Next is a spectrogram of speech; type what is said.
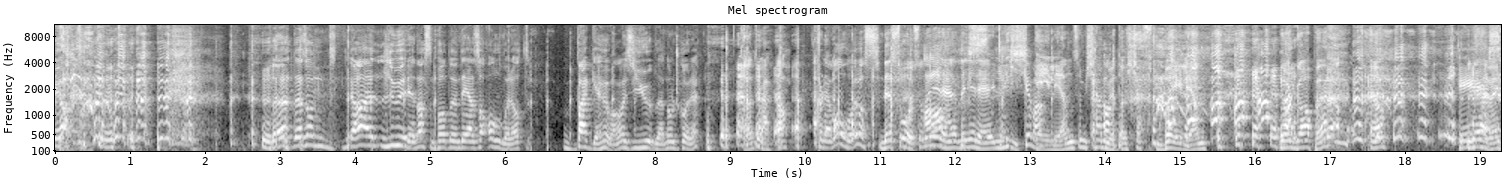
Ja. Det, det er sånn Ja, jeg lurer nesten på at det er så alvor at begge hodene hans jubler når han scorer. Ja, det tror jeg. Ja, for det var alvor, altså. Det så ut som den derre- meg. lik-alien som kommer ut av kjeften på alien når han gaper. Ja. Lever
